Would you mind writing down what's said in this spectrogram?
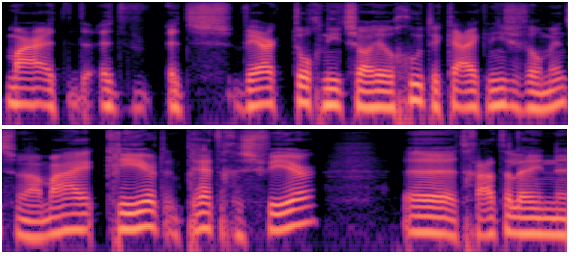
Maar het, het, het werkt toch niet zo heel goed. Er kijken niet zoveel mensen naar. Maar hij creëert een prettige sfeer. Eh, het gaat alleen, eh,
